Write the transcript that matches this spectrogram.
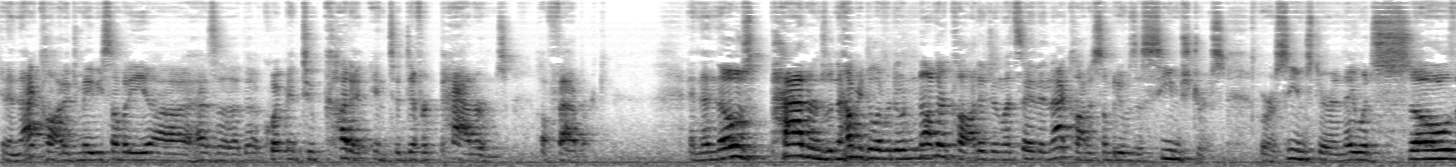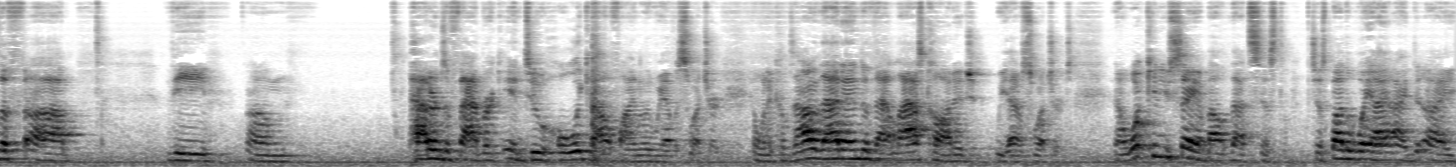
And in that cottage, maybe somebody uh, has a, the equipment to cut it into different patterns of fabric. And then those patterns would now be delivered to another cottage. And let's say that in that cottage, somebody was a seamstress or a seamster, and they would sew the, uh, the um, patterns of fabric into, holy cow, finally we have a sweatshirt. And when it comes out of that end of that last cottage, we have sweatshirts. Now, what can you say about that system? Just by the way I, I, I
